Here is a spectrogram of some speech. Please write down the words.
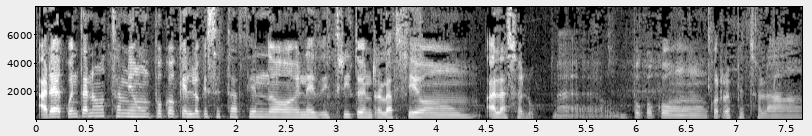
ahora cuéntanos también un poco qué es lo que se está haciendo en el distrito en relación a la salud, eh, un poco con, con respecto a la...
